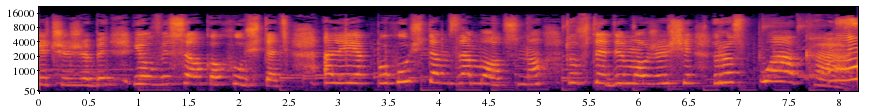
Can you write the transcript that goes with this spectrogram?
Krzyczy, żeby ją wysoko huśtać, ale jak pochuśtam za mocno, to wtedy może się rozpłakać.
